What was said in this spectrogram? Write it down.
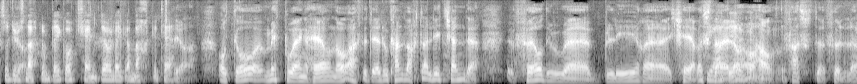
Så du Ja. snakket om ble godt kjente og legge merke til. Ja. Og da, mitt poeng her nå, at det, du kan bli litt kjent før du eh, blir eh, kjæreste Ja, er eller og har viktig. fast følge.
